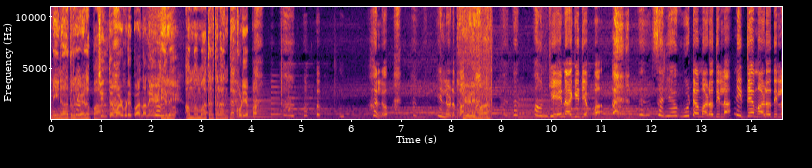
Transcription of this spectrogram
ನೀನಾದ್ರೂ ಹೇಳಪ್ಪ. ಚಿಂತೆ ಮಾಡ್ಬಿಡಪ್ಪ ನಾನು ಇಲ್ಲ ಹೇಳ್ತೀನಿ ಅಮ್ಮ ಮಾತಾಡ್ತಾಳಂತೆ. ಕೊಡಿಯಪ್ಪ. ಹಲೋ ಇಲ್ಲಿ ನೋಡಪ್ಪ. ಹೇಳಿಮ್ಮ. ಅವನ್ಗೆ ಏನಾಗಿದ್ಯಪ್ಪ? ಸರಿಯಾಗಿ ಊಟ ಮಾಡೋದಿಲ್ಲ ನಿದ್ದೆ ಮಾಡೋದಿಲ್ಲ.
